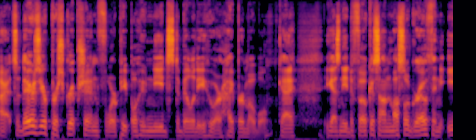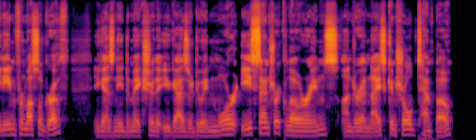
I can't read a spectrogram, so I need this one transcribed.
All right, so there's your prescription for people who need stability who are hypermobile. Okay. You guys need to focus on muscle growth and eating for muscle growth. You guys need to make sure that you guys are doing more eccentric lowerings under a nice controlled tempo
